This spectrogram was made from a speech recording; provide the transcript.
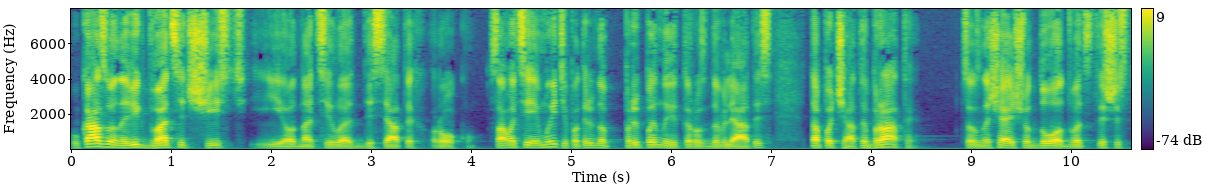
указує на вік 26,1 року. Саме цієї миті потрібно припинити роздивлятись та почати брати. Це означає, що до 26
